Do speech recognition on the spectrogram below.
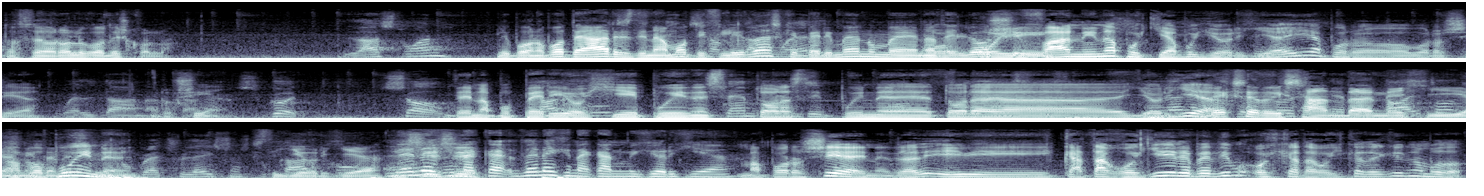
Το θεωρώ λίγο δύσκολο. Last one. Λοιπόν, οπότε Άρης δυναμό τη φλίδα και περιμένουμε να Ο, ο τελειώσει. Ιβάν είναι από εκεί, από Γεωργία ή από Ρο- Ρωσία; Well done. Ρωσία. Arkansas. Good. So, Δεν είναι από περιοχή που είναι σ- τώρα, στη- που είναι τώρα Γεωργία. Δεν ξέρω η Σάντα αν έχει. αν Από ήταν πού στη- είναι; congratulations Στη to Γεωργία. Δεν Εσύ, έχει, να, εσύ. κα- δεν έχει να κάνει με Γεωργία. Μα από Ρωσία είναι. Δηλαδή η, η καταγωγή, ρε παιδί μου. Όχι καταγωγή, η καταγωγή είναι από εδώ.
